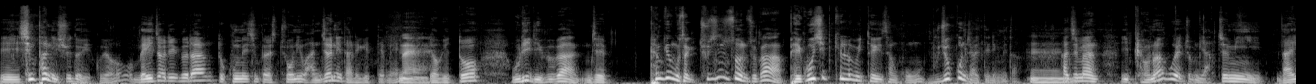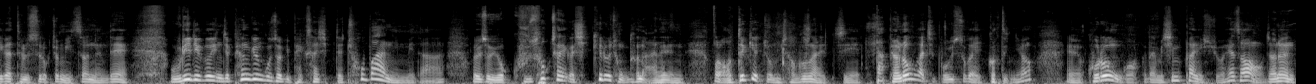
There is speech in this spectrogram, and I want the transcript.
이 심판 이슈도 있고요. 메이저 리그랑 또 국내 심판에서 존이 완전히 다르기 때문에 네. 여기 또 우리 리그가 이제 평균 구속이 추신수 선수가 150km 이상 공은 무조건 잘 때립니다. 음. 하지만 이 변화구에 좀 약점이 나이가 들수록 좀 있었는데 우리 리그 이제 평균 구속이 140대 초반입니다. 그래서 요 구속 차이가 10km 정도 나는 걸 어떻게 좀 적응할지 다 변화구 같이 보일 수가 있거든요. 예, 그런 거 그다음에 심판 이슈 해서 저는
